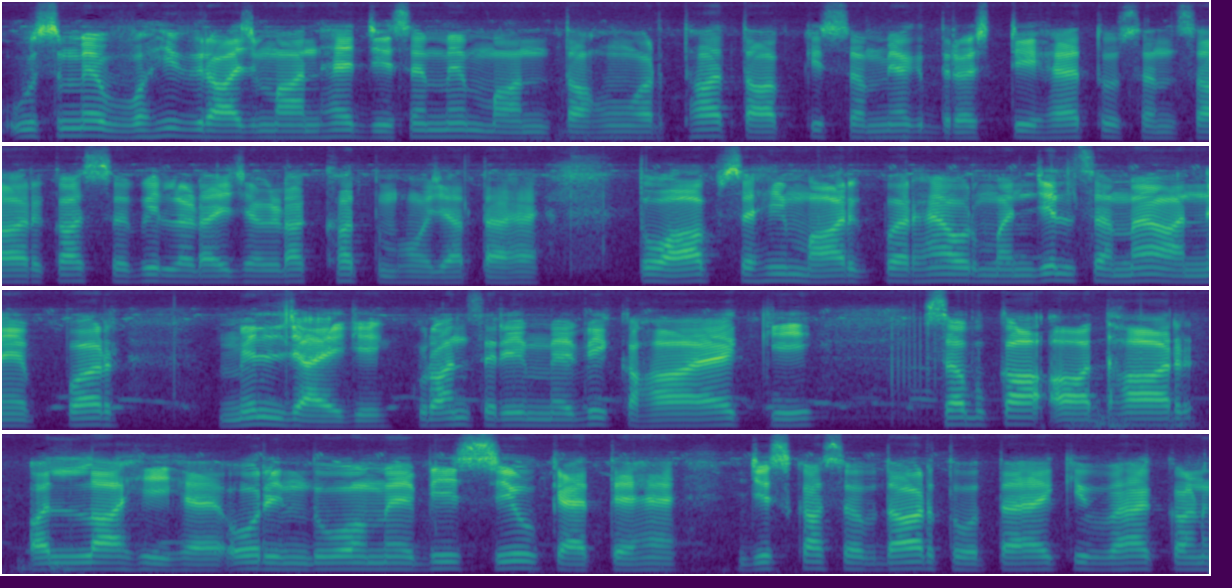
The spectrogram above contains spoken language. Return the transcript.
उसमें वही विराजमान है जिसे मैं मानता हूँ। अर्थात आपकी सम्यक दृष्टि है तो संसार का सभी लड़ाई झगड़ा खत्म हो जाता है। तो आप सही मार्ग पर हैं और मंजिल समय आने पर मिल जाएगी। कुरान शरीफ में भी कहा है कि सबका आधार अल्लाह ही है और हिंदुओं में भी शिव कहते हैं। जिसका शब्दार्थ होता है कि वह कण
